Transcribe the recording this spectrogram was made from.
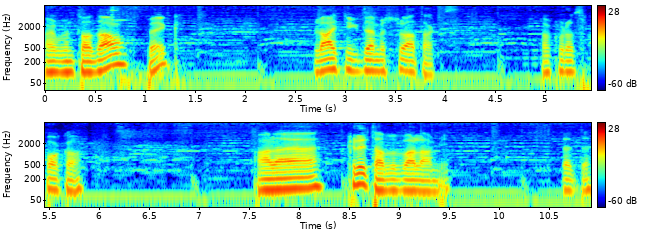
Jakbym to dał, pyk. Lightning damage to attacks. Akurat spoko. Ale kryta wywala mi. Wtedy.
